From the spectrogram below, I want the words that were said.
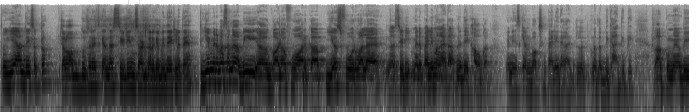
तो ये आप देख सकते हो। चलो, अब दूसरा इसके अंदर सी डी इंसर्ट करके भी देख लेते हैं। तो ये मेरे पास है ना, अभी गॉड ऑफ़ वॉर का पी एस फोर वाला है सी डी मैंने पहले ही मंगाया था, आपने देखा होगा। मैंने इसकी अनबॉक्सिंग पहले ही दिखा मतलब दिखा दी थी। तो आपको मैं अभी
